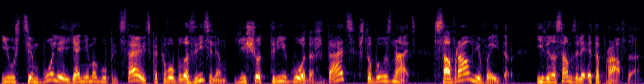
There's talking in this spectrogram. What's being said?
И уж тем более я не могу представить, каково было зрителям еще три года ждать, чтобы узнать, соврал ли Вейдер, или на самом деле это правда.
